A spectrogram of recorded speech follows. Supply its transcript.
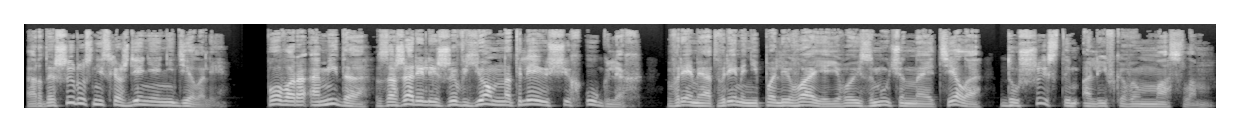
Ардеширу снисхождения не делали. Повара Амида зажарили живьем на тлеющих углях, время от времени поливая его измученное тело душистым оливковым маслом.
